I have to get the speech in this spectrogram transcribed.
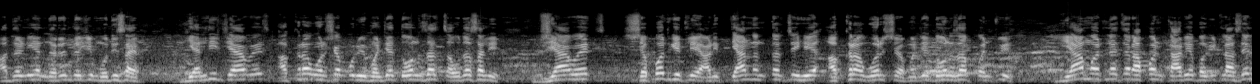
आदरणीय नरेंद्रजी मोदी साहेब यांनी ज्यावेळेस अकरा वर्षापूर्वी म्हणजे दोन हजार चौदा साली ज्यावेळेस शपथ घेतली आणि त्यानंतरचे हे अकरा वर्ष म्हणजे दोन हजार पंचवीस यामधलं जर आपण कार्य बघितलं असेल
